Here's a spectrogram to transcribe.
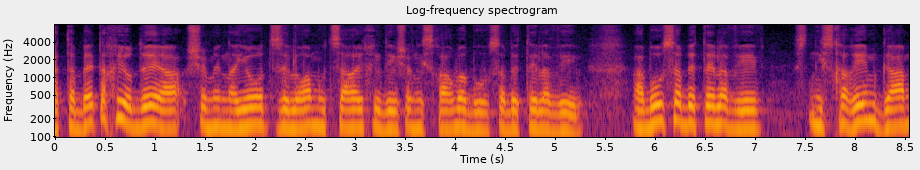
אתה בטח יודע שמניות זה לא המוצר היחידי שנסחר בבורסה בתל אביב. הבורסה בתל אביב נסחרים גם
